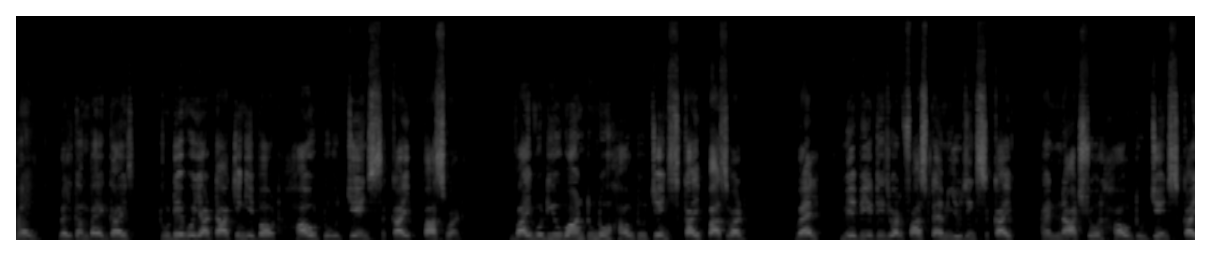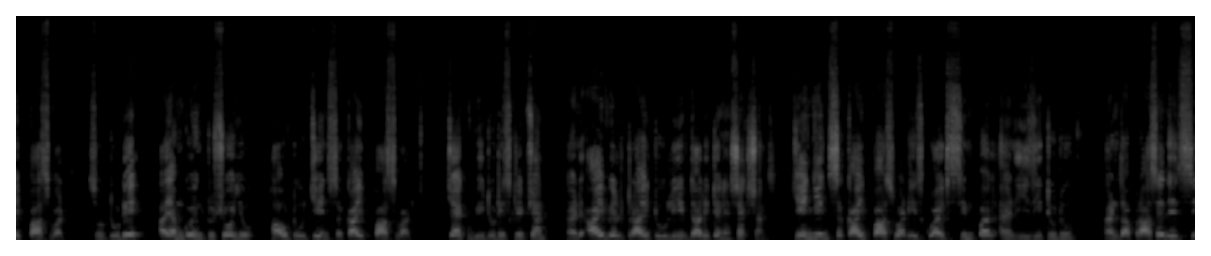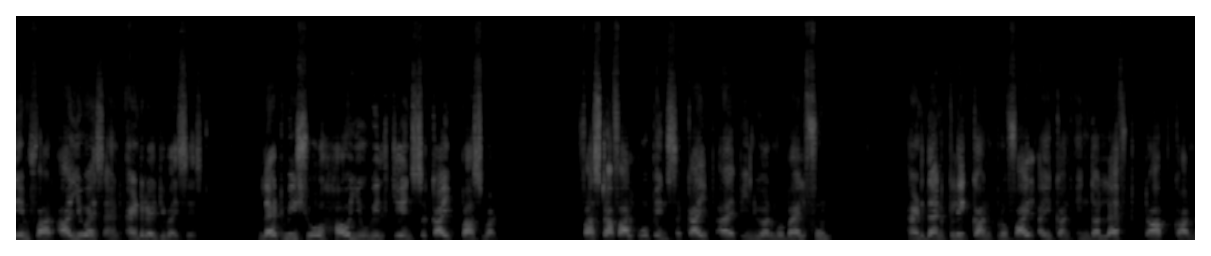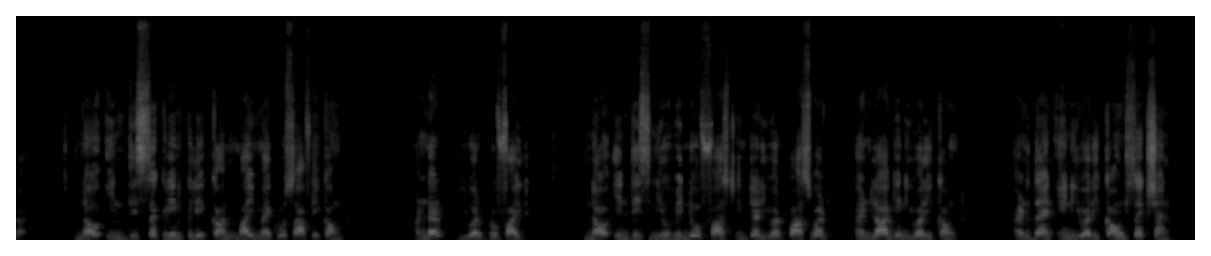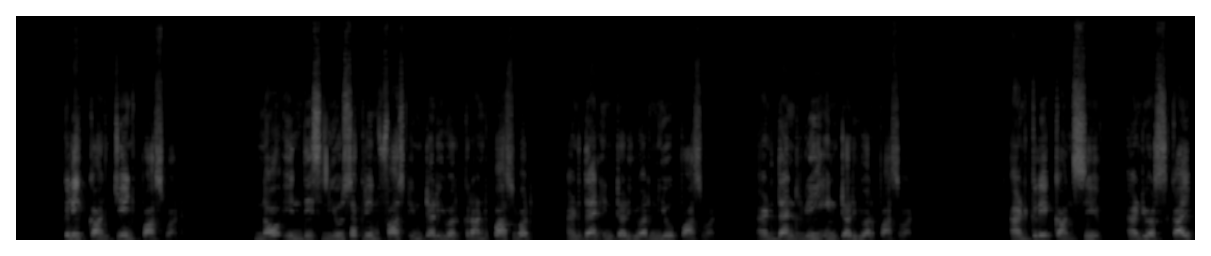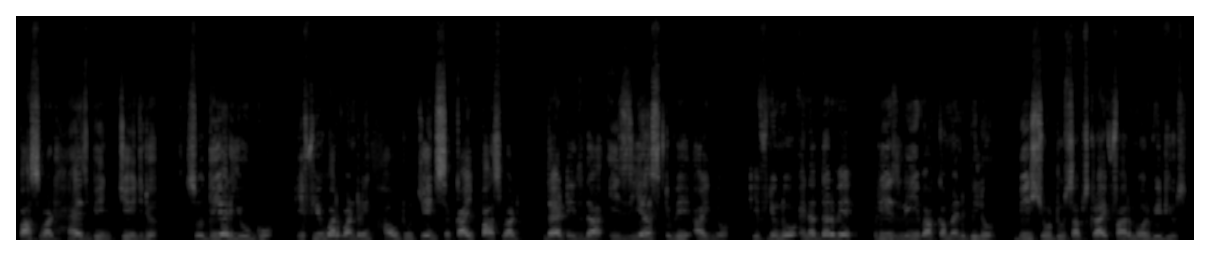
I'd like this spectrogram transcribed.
Hi, welcome back guys. Today we are talking about how to change Skype password. Why would you want to know how to change Skype password? Well, maybe it is your first time using Skype and not sure how to change Skype password. So today I am going to show you how to change Skype password. Check video description and I will try to leave the written instructions. Changing Skype password is quite simple and easy to do and the process is same for iOS and Android devices. Let me show how you will change Skype password. First of all open Skype app in your mobile phone and then click on profile icon in the left top corner. Now in this screen click on my Microsoft account under your profile. Now in this new window first enter your password and log in your account and then in your account section click on change password. Now in this new screen first enter your current password and then enter your new password and then re-enter your password and click on save and your Skype password has been changed. So there you go. If you were wondering how to change Skype password that is the easiest way I know. If you know another way please leave a comment below. Be sure to subscribe for more videos.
